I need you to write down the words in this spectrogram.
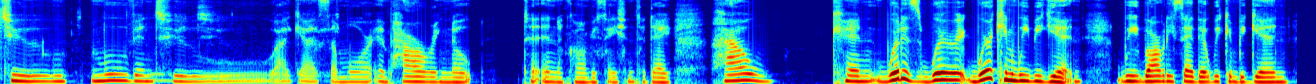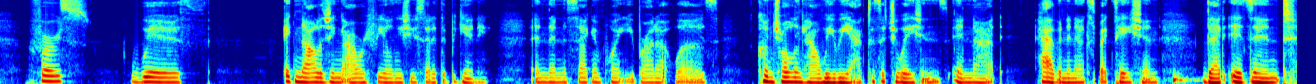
to move into, I guess, a more empowering note to end the conversation today, how can what is where where can we begin? We've already said that we can begin first with acknowledging our feelings you said at the beginning and then the second point you brought up was controlling how we react to situations and not having an expectation that isn't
